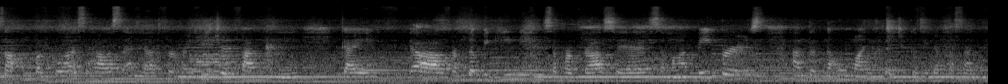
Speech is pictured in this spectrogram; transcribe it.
sa akong pagkuha sa house and lot for my future family. Kay uh, from the beginning, sa pag-process, sa mga papers, hanggang na human, wala dyan kami nakasabi.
